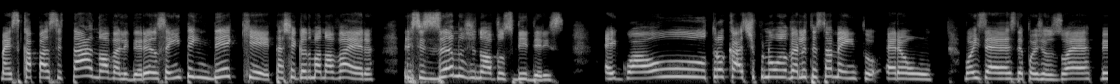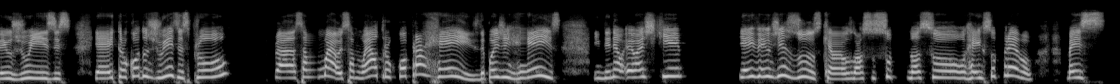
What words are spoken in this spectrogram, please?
mas capacitar a nova liderança e entender que tá chegando uma nova era. Precisamos de novos líderes. É igual trocar, tipo, no Velho Testamento. Eram Moisés, depois Josué, veio os juízes. E aí trocou dos juízes pro, Samuel. E Samuel trocou para reis. Depois de reis, entendeu? Eu acho que e aí veio Jesus, que é o nosso, nosso rei supremo. Mas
